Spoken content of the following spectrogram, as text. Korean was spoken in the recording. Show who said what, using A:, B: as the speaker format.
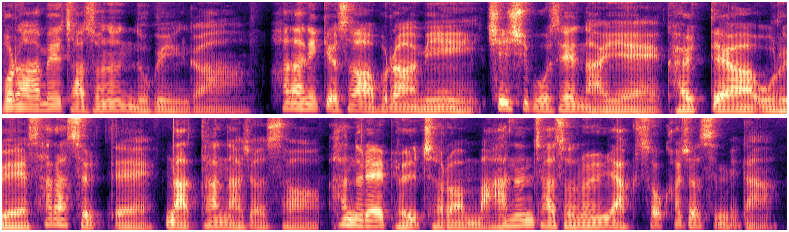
A: 아브라함의 자손은 누구인가? 하나님께서 아브라함이 75세 나이에 갈대아 우르에 살았을 때 나타나셔서 하늘의 별처럼 많은 자손을 약속하셨습니다.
